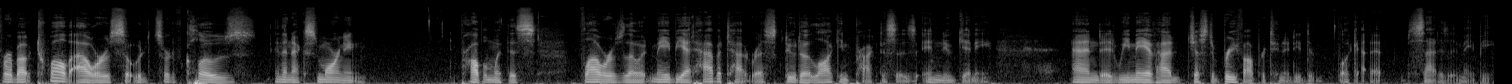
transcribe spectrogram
for about 12 hours, so it would sort of close in the next morning. Problem with this flower is, though, it may be at habitat risk due to logging practices in New Guinea, and it, we may have had just a brief opportunity to look at it, sad as it may be.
